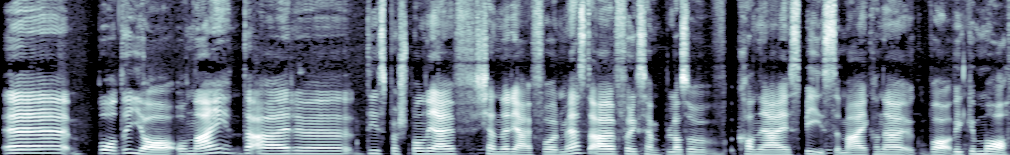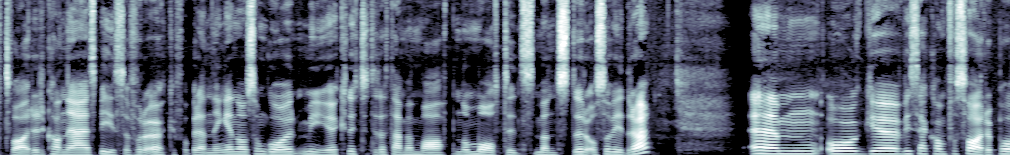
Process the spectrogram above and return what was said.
Eh, både ja og nei. Det er eh, de spørsmålene jeg kjenner jeg får mest, er f.eks. altså Kan jeg spise meg? Kan jeg, hva, hvilke matvarer kan jeg spise for å øke forbrenningen? Og som går mye knyttet til dette med maten og måltidsmønster osv. Um, og eh, hvis jeg kan få svare på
